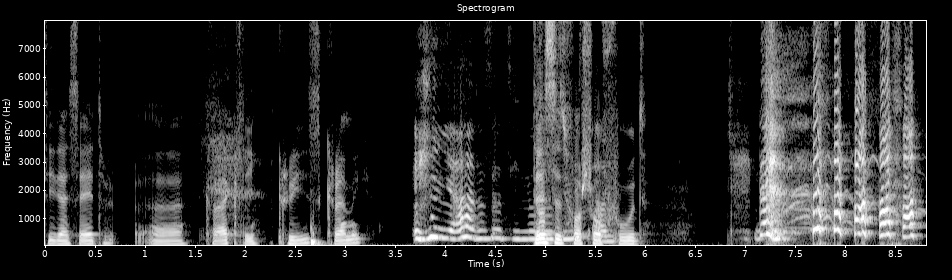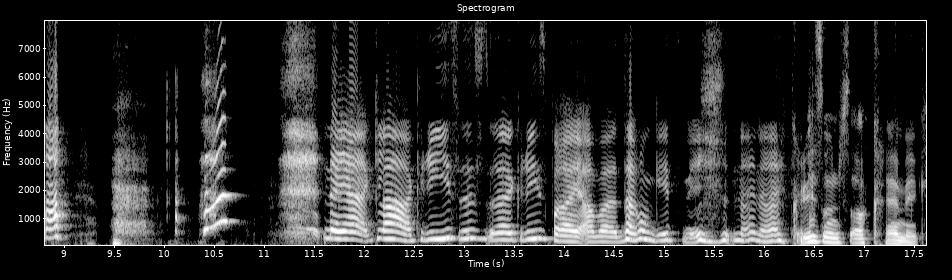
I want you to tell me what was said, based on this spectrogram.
Did I say it uh, correctly? Grease-cremig? ja, das hört sich nur This is for sure an. food. Naja, klar, Grieß ist äh, Grießbrei, aber darum geht's nicht. Nein, nein. Grease und ist auch cremig.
